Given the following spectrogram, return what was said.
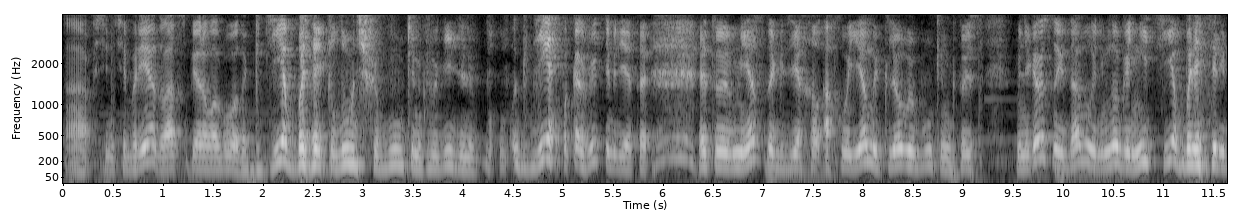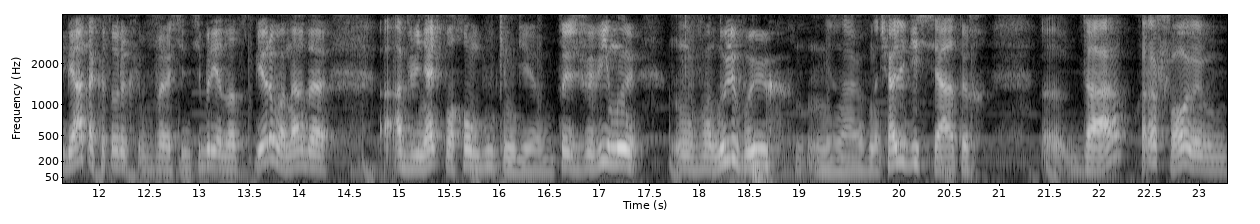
а, в сентябре 21 года. Где, блядь, лучше букинг вы видели? Где? Покажите мне это, это место, где охуенный клевый букинг. То есть, мне кажется, EW немного не те, блядь, ребята, которых в сентябре 21 надо обвинять в плохом букинге. То есть, живи мы в нулевых, не знаю, в начале десятых. Э, Да, хорошо, э,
